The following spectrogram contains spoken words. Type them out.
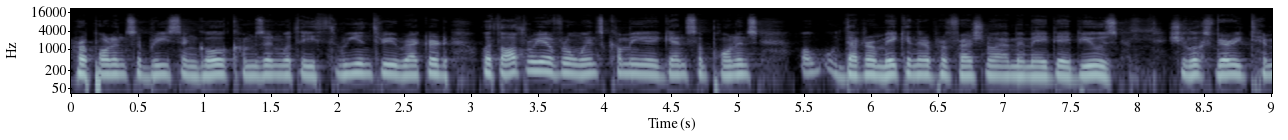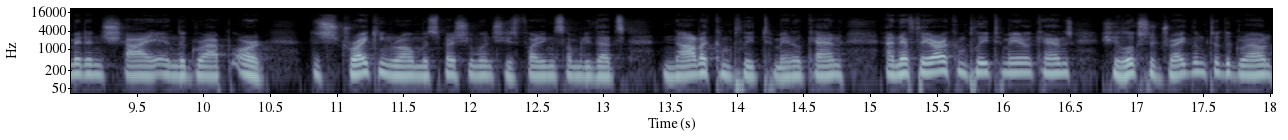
Her opponent Sabri Sengul comes in with a three and three record, with all three of her wins coming against opponents uh, that are making their professional MMA debuts. She looks very timid and shy in the grap or the striking realm, especially when she's fighting somebody that's not a complete tomato can. And if they are complete tomato cans, she looks to drag them to the ground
